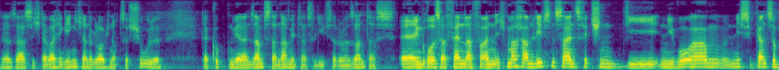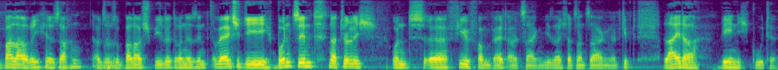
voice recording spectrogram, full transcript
da saß ich, da war ich, ging ich ja, glaube ich, noch zur Schule. Da guckten wir dann Samstagnachmittags lief das oder sonntags. Äh, ein großer Fan davon. Ich mache am liebsten Science Fiction, die ein Niveau haben, nicht ganz so ballerige Sachen, also so Ballerspiele drinne sind. Welche, die bunt sind natürlich und äh, viel vom Weltall zeigen. Wie soll ich das sonst sagen? Es gibt leider wenig gute.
